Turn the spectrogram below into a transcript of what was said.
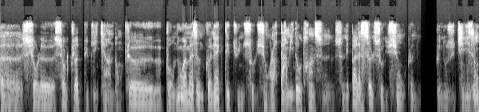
euh, sur le sur cloud public. Hein. Donc euh, pour nous, Amazon Connect est une solution. Alors parmi d'autres, hein, ce, n'est pas la seule solution que nous utilisons,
